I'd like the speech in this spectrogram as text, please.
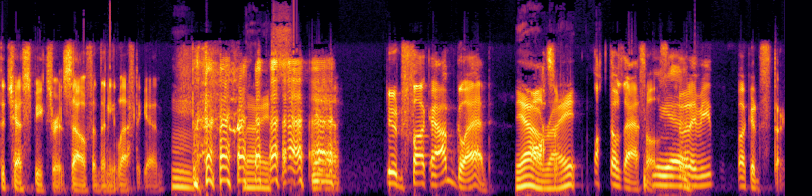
the chess speaks for itself and then he left again Nice. Yeah. dude fuck i'm glad Yeah, Awesome. right. fuck those assholes. You Yeah. know what I mean? Fucking stuck.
